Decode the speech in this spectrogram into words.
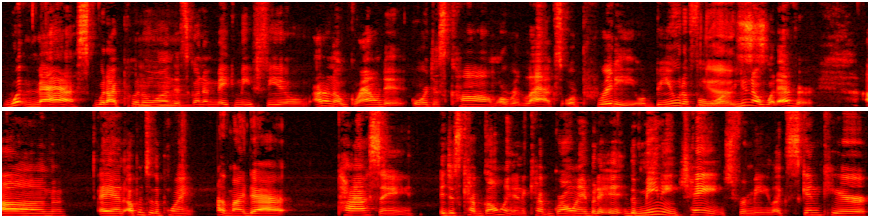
what mask would I put mm-hmm. on that's mm-hmm. going to make me feel, I don't know, grounded or just calm or relaxed or pretty or beautiful yes. or, you know, whatever. Um, and up until the point of my dad passing, it just kept going and it kept growing. But it, the meaning changed for me. Like skincare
